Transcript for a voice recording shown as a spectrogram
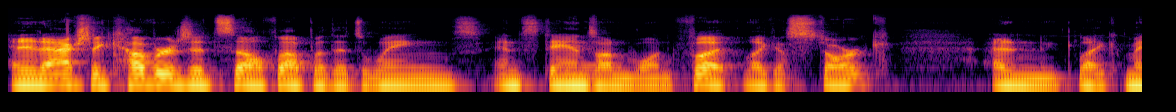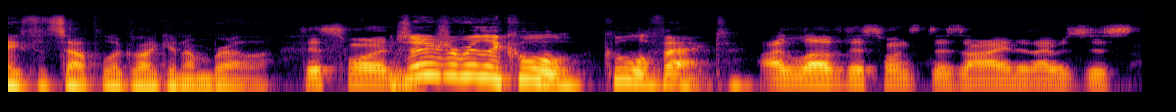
And it actually covers itself up with its wings and stands on one foot like a stork and like makes itself look like an umbrella. This one, there's a really cool cool effect. I love this one's design, and I was just,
